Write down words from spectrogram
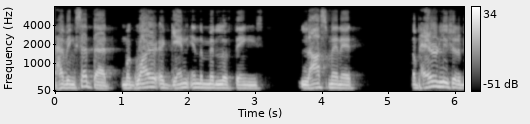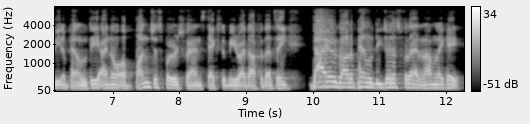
having said that, Maguire again in the middle of things, last minute, apparently should have been a penalty. I know a bunch of Spurs fans texted me right after that saying Dier got a penalty just for that, and I'm like, hey,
